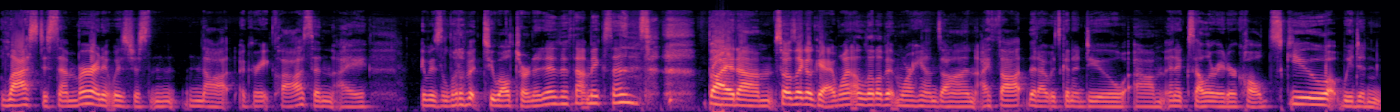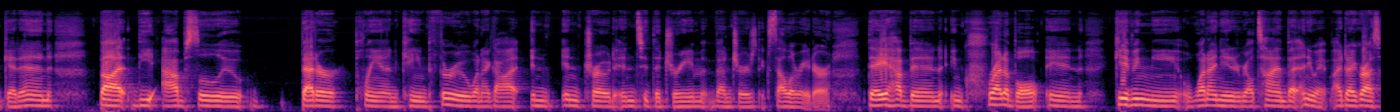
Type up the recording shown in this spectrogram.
last december and it was just n- not a great class and i it was a little bit too alternative, if that makes sense. but um, so I was like, okay, I want a little bit more hands on. I thought that I was going to do um, an accelerator called SKU. We didn't get in, but the absolute better plan came through when I got in, introed into the Dream Ventures Accelerator. They have been incredible in giving me what I needed real time. But anyway, I digress.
